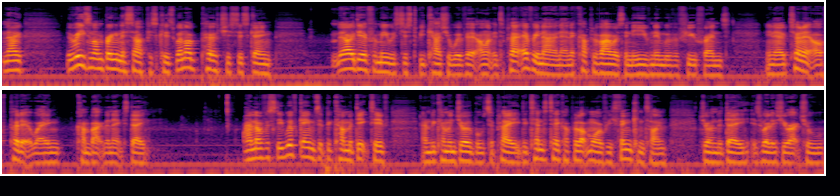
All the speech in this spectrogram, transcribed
Now, the reason I'm bringing this up is because when I purchased this game, the idea for me was just to be casual with it. I wanted to play it every now and then, a couple of hours in the evening with a few friends. You know, turn it off, put it away, and come back the next day. And obviously, with games that become addictive and become enjoyable to play, they tend to take up a lot more of your thinking time during the day, as well as your actual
